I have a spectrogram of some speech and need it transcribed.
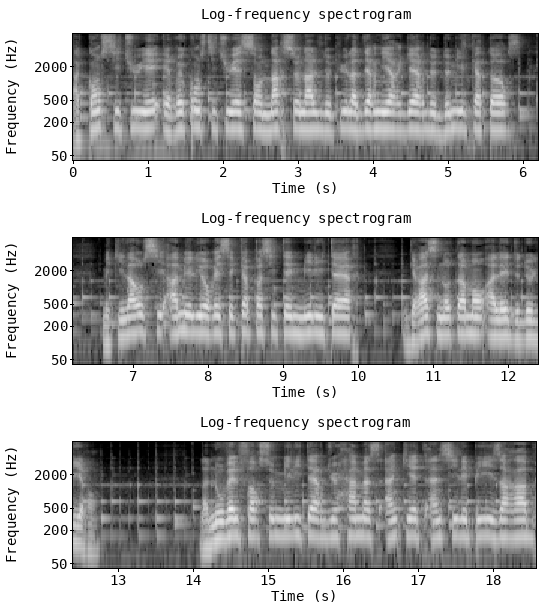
à constituer et reconstituer son arsenal depuis la dernière guerre de 2014, mais qu'il a aussi amélioré ses capacités militaires grâce notamment à l'aide de l'Iran. La nouvelle force militaire du Hamas inquiète ainsi les pays arabes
